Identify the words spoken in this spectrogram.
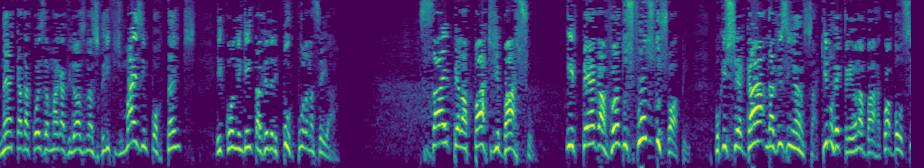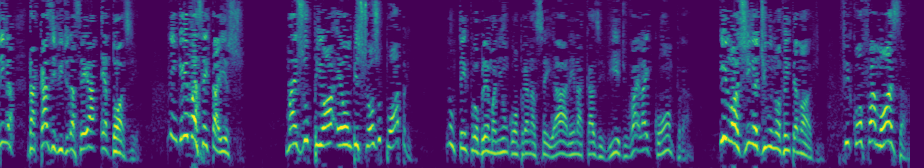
né? Cada coisa maravilhosa nas grifes mais importantes. E quando ninguém está vendo, ele pula na ceia. Sai pela parte de baixo e pega a van dos fundos do shopping. Porque chegar na vizinhança, aqui no recreio, na barra, com a bolsinha da casa e vídeo da ceia é dose. Ninguém vai aceitar isso. Mas o pior é o ambicioso pobre. Não tem problema nenhum comprar na C&A, nem na casa e vídeo. Vai lá e compra. E lojinha de 1,99? Ficou famosa.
